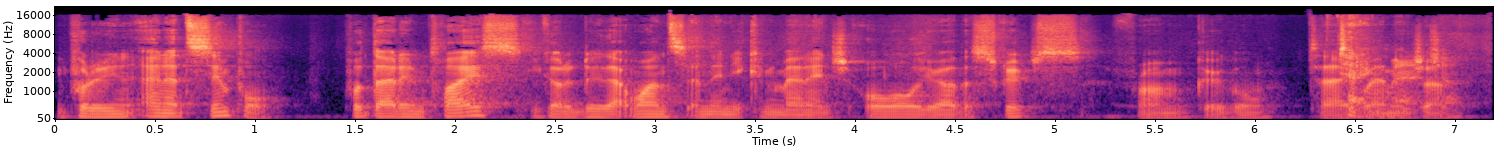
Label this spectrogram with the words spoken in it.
You put it in, and it's simple. Put that in place. You've got to do that once, and then you can manage all your other scripts from Google Tag, Tag Manager. Manager.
